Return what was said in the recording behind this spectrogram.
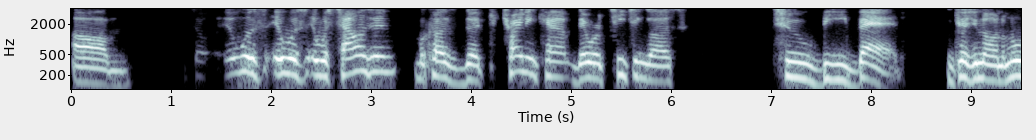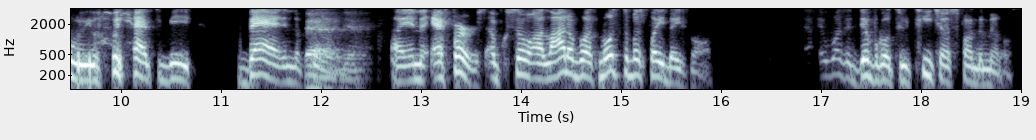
um, so it was it was it was challenging because the training camp they were teaching us to be bad because you know in the movie we had to be bad in the film yeah. uh, in the, at first. So a lot of us, most of us played baseball. It wasn't difficult to teach us fundamentals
